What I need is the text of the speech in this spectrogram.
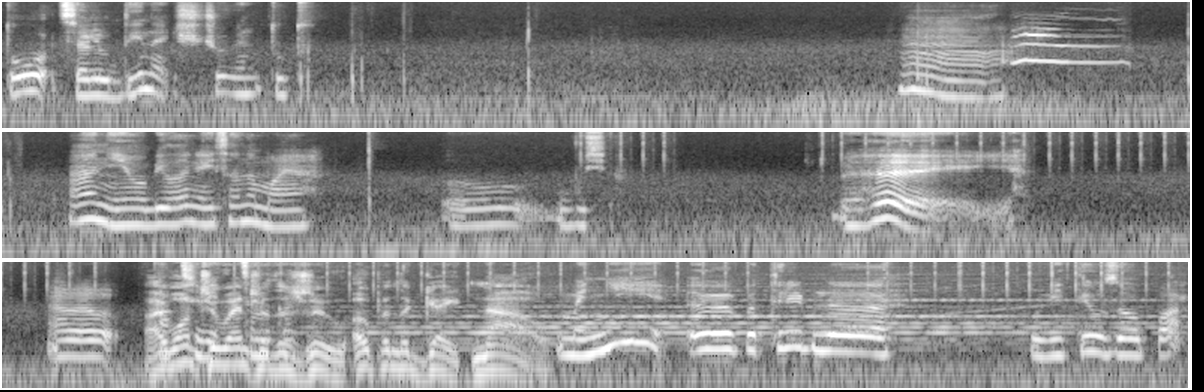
То ця людина, і що він тут? А, а ні, у Біла Гейтса немає. О, вусів. Гей. Е, I want to enter the zoo. Open the gate now. Мені е, потрібно увійти у зоопарк.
